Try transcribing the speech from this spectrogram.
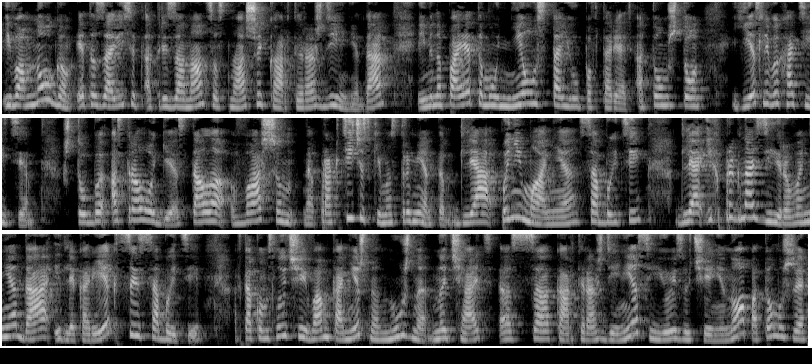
И во многом это зависит от резонанса с нашей картой рождения. Да? Именно поэтому не устаю повторять о том, что если вы хотите, чтобы астрология стала вашим э, техническим инструментом для понимания событий, для их прогнозирования, да, и для коррекции событий. В таком случае вам, конечно, нужно начать э, с карты рождения, с ее изучения, ну а потом уже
